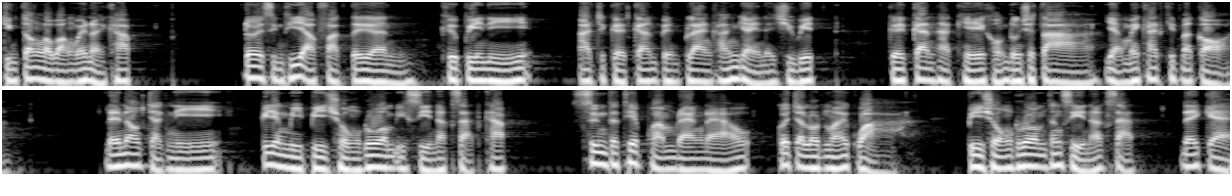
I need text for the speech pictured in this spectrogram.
จึงต้องระวังไว้หน่อยครับ โดยสิ่งที่อยากฝากเตือน คือปีนี้อาจจะเกิดการเปลี่ยนแปลงครั้งใหญ่ในชีวิต เกิดการหักเหของดวงชะตาอย่างไม่คาดคิดมาก่อน และนอกจากนี้ก็ยังมีปีชงร่วมอีกสีนักสัตว์ครับ ซึ่งถ้าเทียบความแรงแล้วก็จะลดน้อยกว่า ปีชงร่วมทั้งสีนักสัตว์ได้แก่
